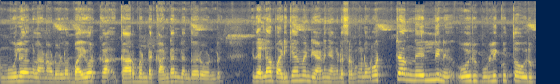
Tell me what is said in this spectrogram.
മൂലകങ്ങളാണ് അവിടെയുള്ള ബയോ കാ- കാർബണിന്റെ കണ്ടന്റ് എന്തോരം ഉണ്ട്. ഇതെല്ലാം പഠിക്കാൻ വേണ്ടിയാണ് ഞങ്ങളുടെ ശ്രമം കണ്ടത്. ഒറ്റ നെല്ലിന് ഒരു പുള്ളിക്കുത്തോ ഒരു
